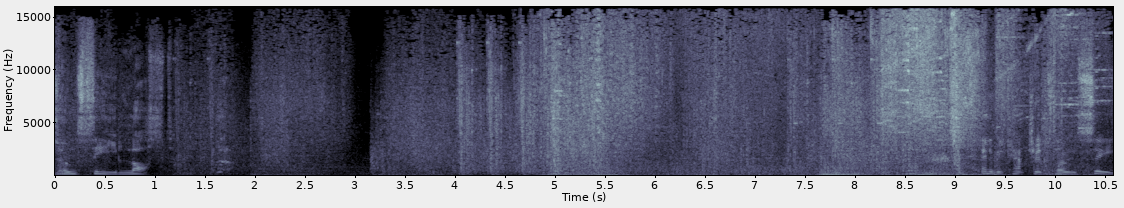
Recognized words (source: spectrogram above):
Zone C lost. Enemy captured Zone C.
